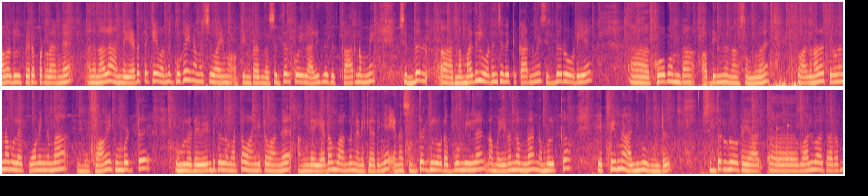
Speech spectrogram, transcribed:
அவர்கள் பெறப்படுறாங்க. அதனால் அந்த இடத்துக்கே வந்து குகை நமச்சிவாயம் அப்படின்ற அந்த சித்தர் கோயில் அழிந்ததுக்கு காரணமே சித்தர் அந்த மதில் உடஞ்சதுக்கு காரணமே சித்தருடைய கோபம் தான் அப்படின்னு நான் சொல்லுவேன். ஸோ அதனால் திருவண்ணாமலை போனீங்கன்னா நீங்கள் சுவாமி கும்பிட்டு உங்களுடைய வேண்டுதலை மட்டும் வாங்கிட்டு வாங்க. அங்கே இடம் வாங்கன்னு நினைக்காதீங்க. ஏன்னா சித்தர்களோட பூமியில் நம்ம இருந்தோம்னா நம்மளுக்கு எப்பயுமே அழிவு உண்டு. சித்தர்களுடைய வாழ்வாதாரம்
